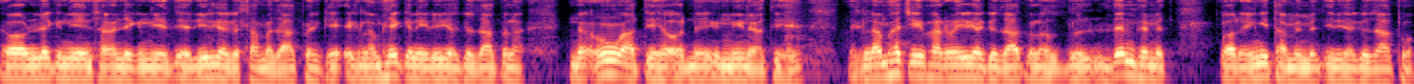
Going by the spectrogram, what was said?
اور لیکن یہ انسان، لیکن یہ ریڑھ کا ذات پر کے ایک لمحے کے لیے ریڑھ کا ذات پر نہ اون آتی ہے اور نہ نیند آتی ہے۔ لیکن لمحہ چی فارویریا کے ذات پر دم فہمت اور رنگی تام میں ایریا کے ذات کو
